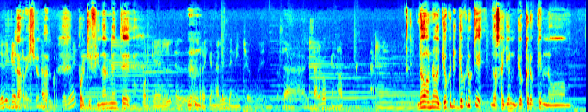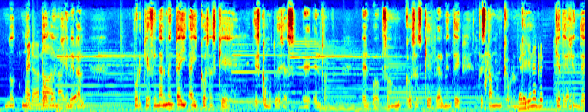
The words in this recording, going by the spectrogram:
la ¿sabes regional. por qué, güey? Porque finalmente, porque el, el- el Ujú. regional es de nicho güey o sea es algo que no no, no, yo, yo creo que, o sea, yo, yo creo que no, no, no todo en general. Porque finalmente hay, hay cosas que es como tú decías, eh, el rock, el pop, son cosas que realmente pues, está muy cabrón pero que, yo no creo que no dejen creo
